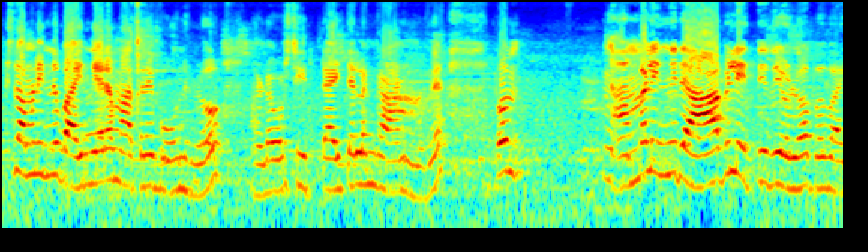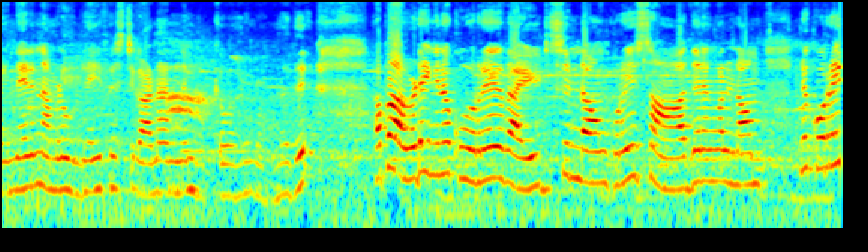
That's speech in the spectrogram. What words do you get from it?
പക്ഷെ നമ്മൾ ഇന്ന് വൈകുന്നേരം മാത്രമേ പോകുന്നുള്ളൂ. അവിടെ കുറച്ച് ഇരുട്ടായിട്ടെല്ലാം കാണുന്നത്. അപ്പം നമ്മൾ ഇന്ന് രാവിലെ എത്തിയതേ ഉള്ളൂ. അപ്പോൾ വൈകുന്നേരം നമ്മൾ ഉദയ ഫെസ്റ്റ് കാണാനാണ് മിക്കവാറും വന്നത്. അപ്പോൾ അവിടെ ഇങ്ങനെ കുറേ റൈഡ്സ് ഉണ്ടാവും കുറേ സാധനങ്ങൾ ഉണ്ടാവും. പിന്നെ കുറേ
